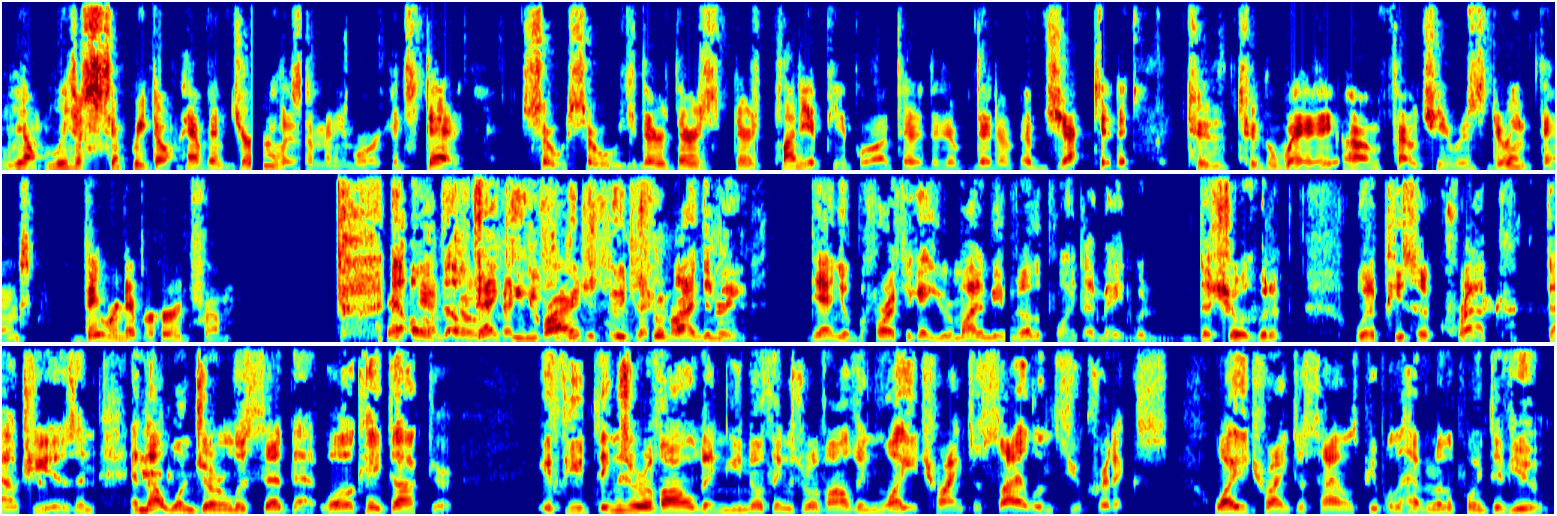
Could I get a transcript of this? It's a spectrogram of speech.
we don't we just simply don't have any journalism anymore. It's dead. So so there there's there's plenty of people out there that that objected to to the way um, Fauci was doing things. They were never heard from. And, oh, oh thank you. You just, you just reminded me. Daniel, before I forget, you reminded me of another point I made that shows what a what a piece of crap Fauci is, and and not one journalist said that. Well, okay, doctor, if you things are evolving, you know things are evolving. Why are you trying to silence your critics? Why are you trying to silence people that have another point of view?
